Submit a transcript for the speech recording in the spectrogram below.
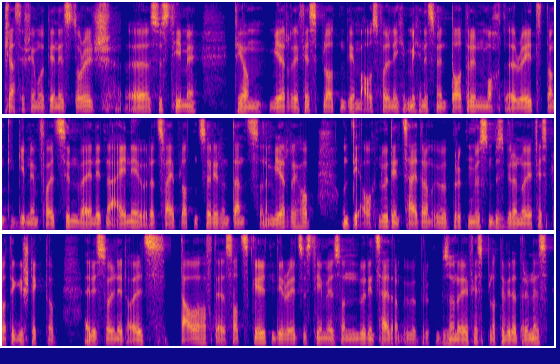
klassische moderne Storage-Systeme, die haben mehrere Festplatten, die haben Ausfallmechanismen. Da drin macht ein RAID dann gegebenenfalls Sinn, weil ich nicht nur eine oder zwei Platten zur Redundanz, sondern mehrere habe und die auch nur den Zeitraum überbrücken müssen, bis ich wieder eine neue Festplatte gesteckt habe. Also das soll nicht als dauerhafter Ersatz gelten, die RAID-Systeme, sondern nur den Zeitraum überbrücken, bis eine neue Festplatte wieder drin ist.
